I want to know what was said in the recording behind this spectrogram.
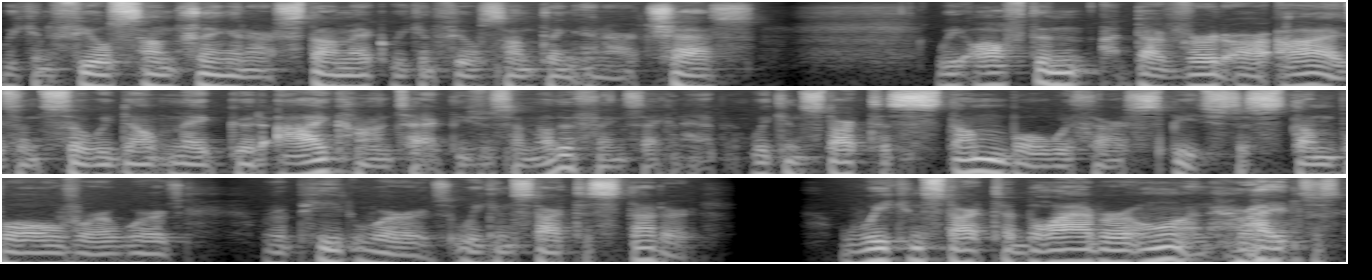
We can feel something in our stomach. We can feel something in our chest. We often divert our eyes, and so we don't make good eye contact. These are some other things that can happen. We can start to stumble with our speech, to stumble over our words, repeat words. We can start to stutter. We can start to blabber on, right? Just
